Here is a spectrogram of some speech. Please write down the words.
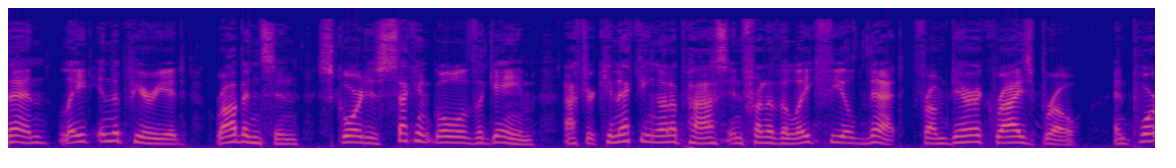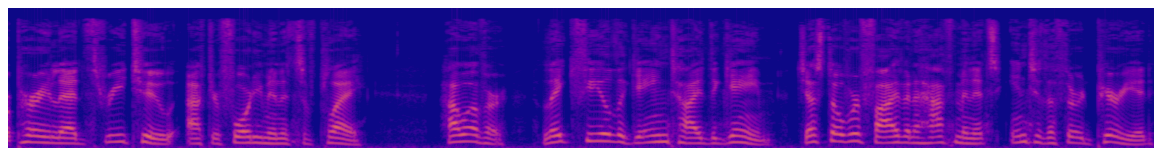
Then, late in the period, Robinson scored his second goal of the game after connecting on a pass in front of the Lakefield net from Derek Risebrough, and Port Perry led 3 2 after 40 minutes of play. However, Lakefield again tied the game. Just over five and a half minutes into the third period,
